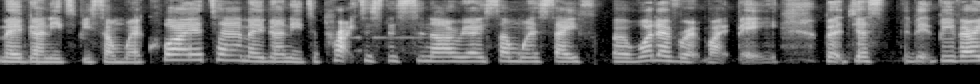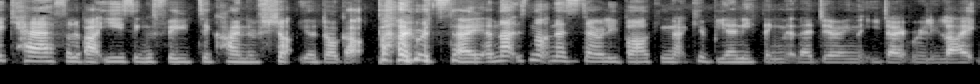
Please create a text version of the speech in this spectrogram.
Maybe I need to be somewhere quieter, maybe I need to practice this scenario somewhere safer, whatever it might be. But just be very careful about using food to kind of shut your dog up, I would say. And that's not necessarily barking, that could be anything that they're doing that you don't really like,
